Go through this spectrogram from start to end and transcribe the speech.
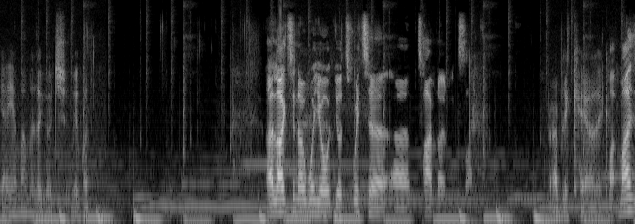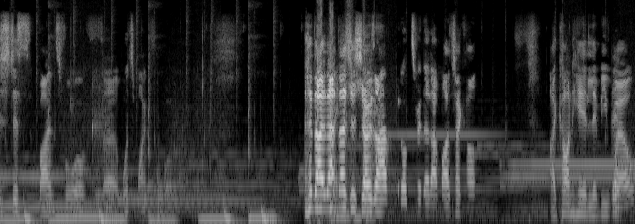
Yeah, yeah, mama's a good shit. Wait, what? I'd like to know what your your Twitter uh, timeline looks like. Probably chaotic. Mi- Mine's just mine's full of uh, what's mine full of? that, that, that just shows I haven't been on Twitter that much. I can't I can't hear Limi well.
